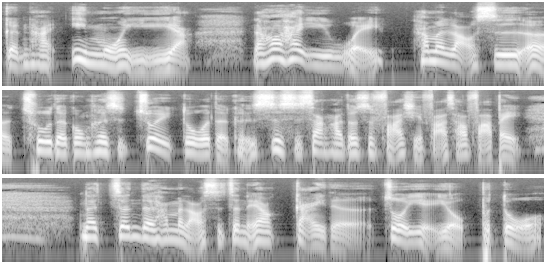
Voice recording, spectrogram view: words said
跟他一模一样，然后他以为他们老师呃出的功课是最多的，可是事实上他都是罚写、罚抄、罚背，那真的他们老师真的要改的作业有不多。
